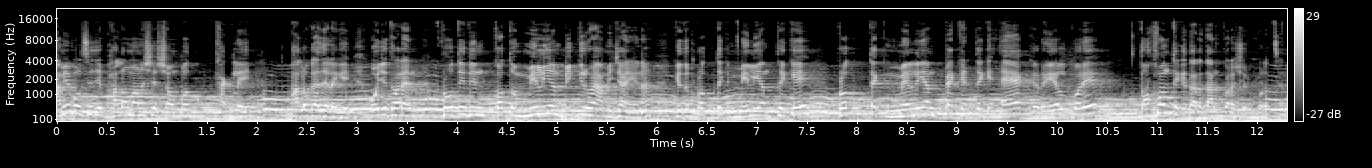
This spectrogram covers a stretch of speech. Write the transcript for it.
আমি বলছি যে ভালো মানুষের সম্পদ থাকলে ভালো কাজে লাগে। ওই যে ধরেন, প্রতিদিন কত মিলিয়ন বিক্রি হয় আমি জানি না, কিন্তু প্রত্যেক মিলিয়ন থেকে, প্রত্যেক মিলিয়ন প্যাকেট থেকে এক রিয়েল করে তখন থেকে তারা দান করা শুরু করেছেন।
